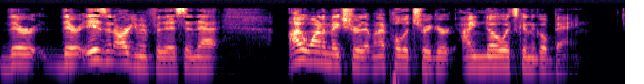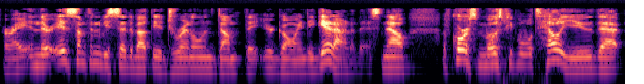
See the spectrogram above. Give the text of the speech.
there, there is an argument for this in that I want to make sure that when I pull the trigger, I know it's going to go bang. All right. And there is something to be said about the adrenaline dump that you're going to get out of this. Now, of course, most people will tell you that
